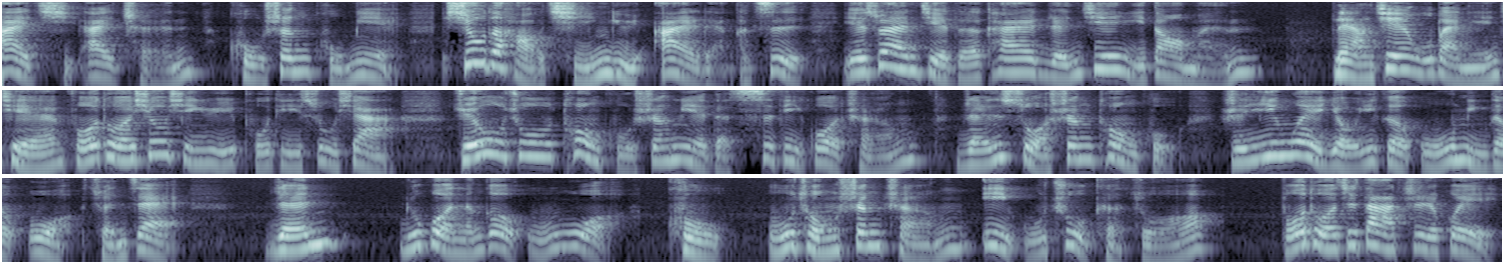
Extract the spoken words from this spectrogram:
爱起爱沉，苦生苦灭，修得好情与爱两个字，也算解得开人间一道门。两千五百年前，佛陀修行于菩提树下，觉悟出痛苦生灭的次第过程。人所生痛苦，只因为有一个无名的我存在。人如果能够无我，苦无从生成，亦无处可着。佛陀之大智慧，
